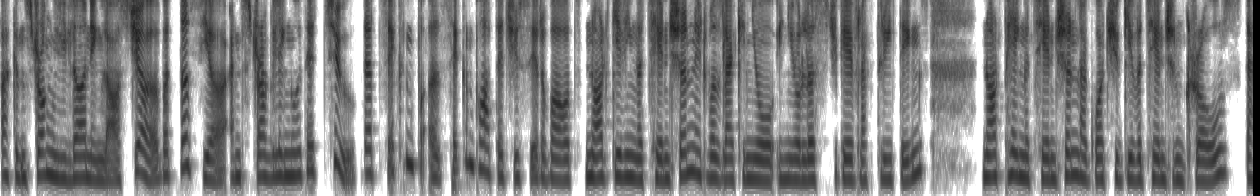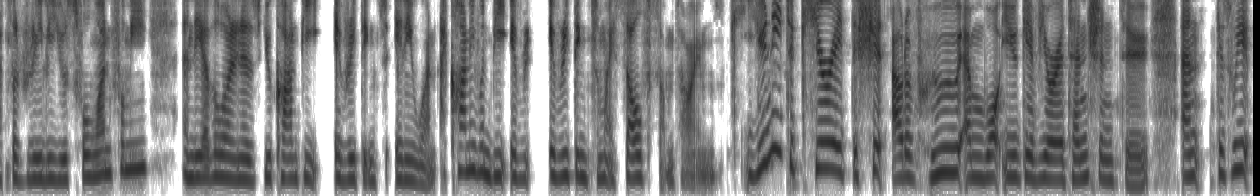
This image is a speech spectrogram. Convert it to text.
fucking strongly learning last year, but this year I'm struggling with it too. That second uh, second part that you said about not giving attention, it was like in your in your list you gave like three things. Not paying attention, like what you give attention grows. That's a really useful one for me. And the other one is you can't be everything to anyone. I can't even be every, everything to myself sometimes. you need to curate the shit out of who and what you give your attention to and because we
